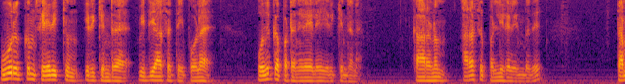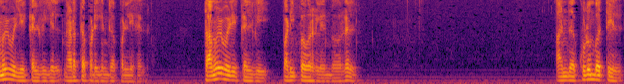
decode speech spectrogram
ஊருக்கும் சேரிக்கும் இருக்கின்ற வித்தியாசத்தைப் போல ஒதுக்கப்பட்ட நிலையிலே இருக்கின்றன. காரணம் அரசு பள்ளிகள் என்பது தமிழ் வழி கல்வியில் நடத்தப்படுகின்ற பள்ளிகள். தமிழ் வழி கல்வி படிப்பவர்கள் என்பவர்கள் அந்த குடும்பத்தில்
